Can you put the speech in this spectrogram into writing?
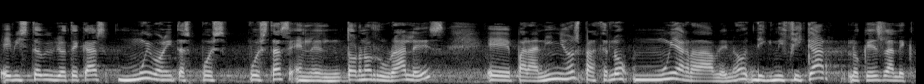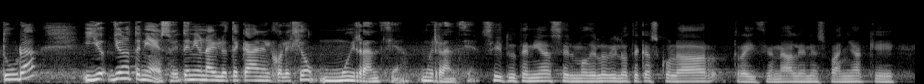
he visto bibliotecas muy bonitas pues, puestas en entornos rurales eh, para niños, para hacerlo muy agradable, ¿no? Dignificar lo que es la lectura. Y yo, yo no tenía eso, yo tenía una biblioteca en el colegio muy rancia, muy rancia. Sí, tú tenías el modelo de biblioteca escolar tradicional en España que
